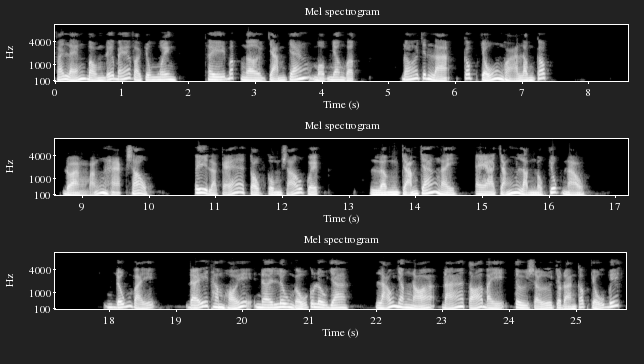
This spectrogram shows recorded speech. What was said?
phải lẻn bồng đứa bé vào Trung Nguyên, thì bất ngờ chạm chán một nhân vật. Đó chính là cốc chủ ngọa Long Cốc. Đoàn mẫn hạt sau, y là kẻ tột cùng xảo quyệt. Lần chạm chán này e chẳng lành một chút nào. Đúng vậy, để thăm hỏi nơi lưu ngụ của Lưu Gia, lão nhân nọ đã tỏ bày từ sự cho đoàn cốc chủ biết.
